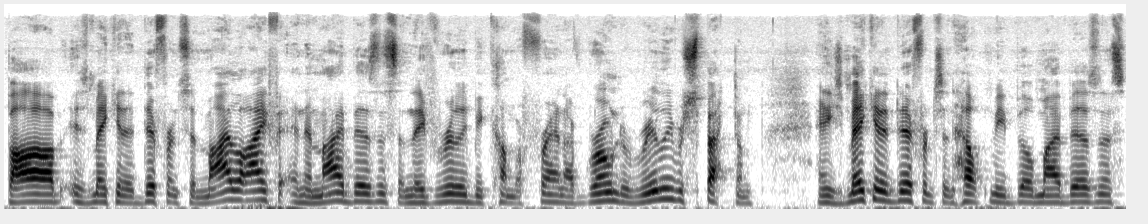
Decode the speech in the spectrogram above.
Bob is making a difference in my life and in my business, and they've really become a friend. I've grown to really respect him, and he's making a difference in helping me build my business,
